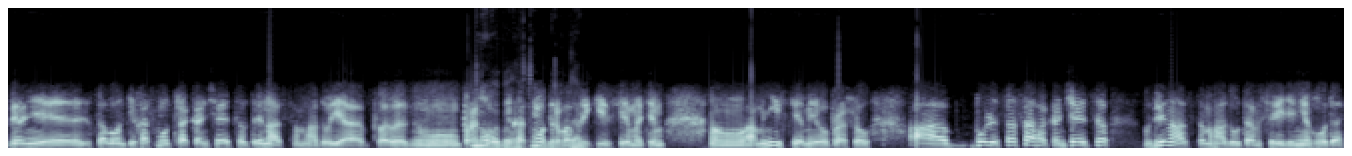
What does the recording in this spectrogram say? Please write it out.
вернее, салон техосмотра кончается в 2013 году. Я ну, прошел Новый техосмотр, вопреки да. всем этим э, амнистиям я его прошел. А полис ОСАГО кончается в 2012 году, там, в середине года.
